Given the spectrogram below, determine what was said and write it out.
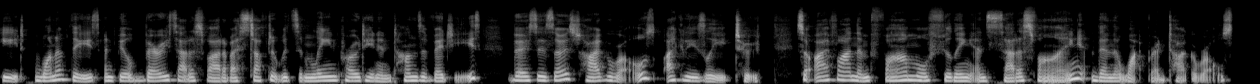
eat one of these and feel very satisfied if I stuffed it with some lean protein and tons of veggies versus those tiger rolls, I could easily eat two. So I find them far more filling and satisfying than the white bread tiger rolls.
